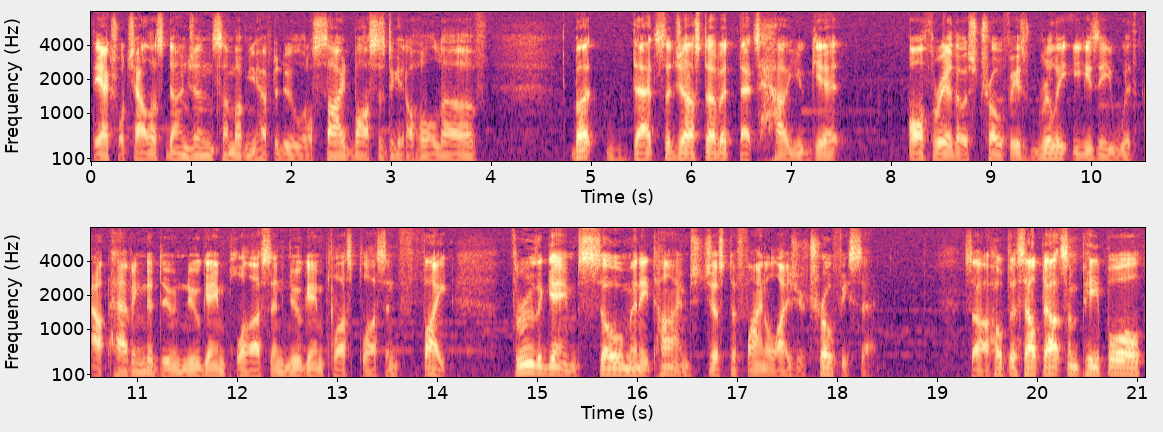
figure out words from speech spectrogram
the actual Chalice dungeon. Some of them you have to do little side bosses to get a hold of. But that's the gist of it. That's how you get all three of those trophies really easy without having to do New Game Plus and New Game Plus Plus and fight through the game so many times just to finalize your trophy set. So I hope this helped out some people.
